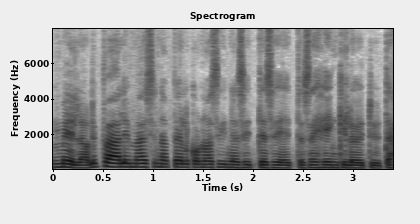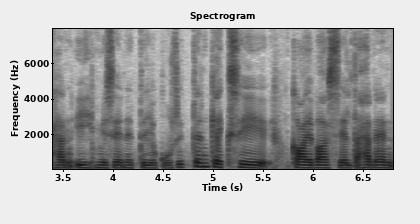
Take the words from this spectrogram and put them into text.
meillä oli päällimmäisenä pelkona siinä sitten se, että se henkilöityy tähän ihmiseen, että joku sitten keksii kaivaa sieltä hänen,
